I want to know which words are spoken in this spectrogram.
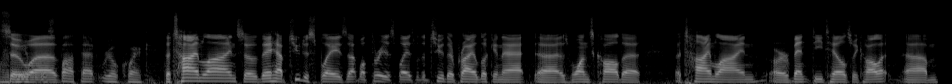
So uh, spot that real quick. the timeline, so they have two displays, uh, well, three displays, but the two they're probably looking at uh, is one's called a, a timeline, or event details, we call it. Um,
